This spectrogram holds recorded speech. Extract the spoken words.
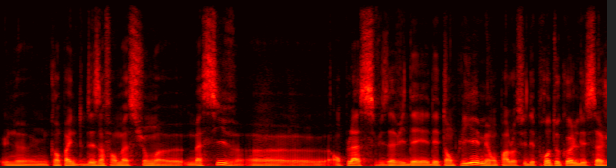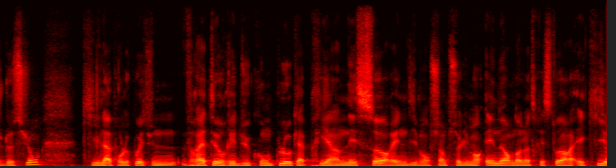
une, campagne de désinformation euh, massive euh, en place vis-à-vis des, Templiers, mais on parle aussi des protocoles des sages de Sion, qui là pour le coup est une vraie théorie du complot qui a pris un essor et une dimension absolument énorme dans notre histoire et qui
